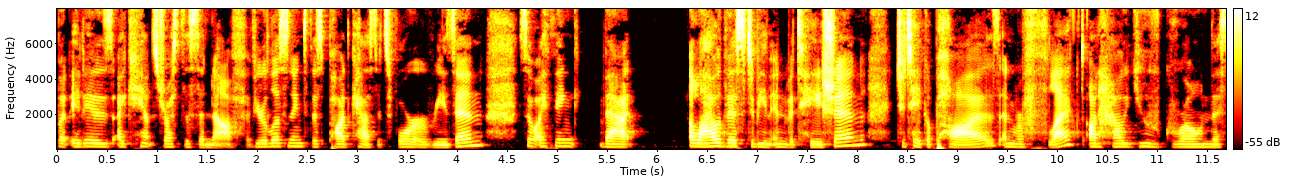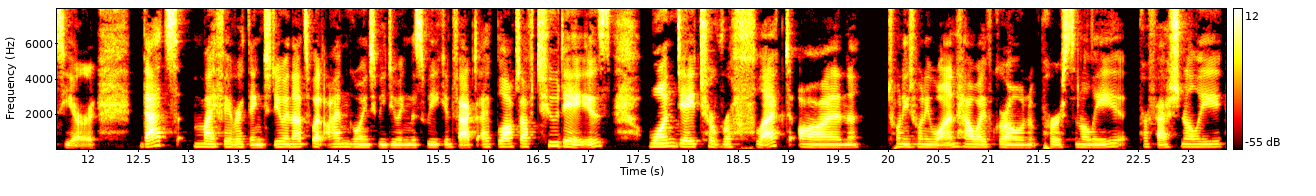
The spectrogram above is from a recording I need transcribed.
But it is, I can't stress this enough. If you're listening to this podcast, it's for a reason. So I think that allow this to be an invitation to take a pause and reflect on how you've grown this year. That's my favorite thing to do. And that's what I'm going to be doing this week. In fact, I've blocked off two days, one day to reflect on 2021, how I've grown personally, professionally,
